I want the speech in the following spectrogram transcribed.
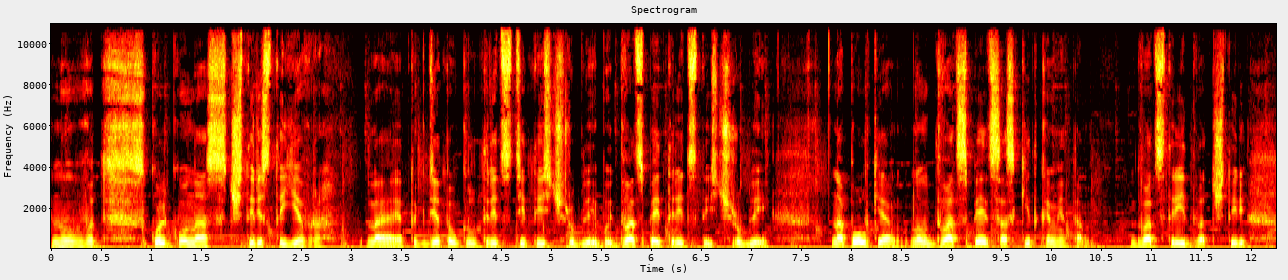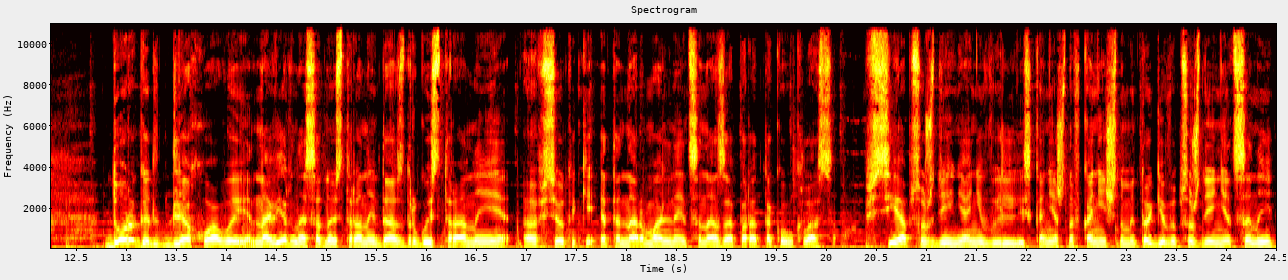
ну вот сколько у нас 400 евро. Да, это где-то около 30 тысяч рублей будет. 25-30 тысяч рублей. На полке, ну, 25 со скидками, там, 23-24. Дорого для Huawei? Наверное, с одной стороны, да. С другой стороны, э, все-таки это нормальная цена за аппарат такого класса. Все обсуждения, они вылились, конечно, в конечном итоге в обсуждение цены.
